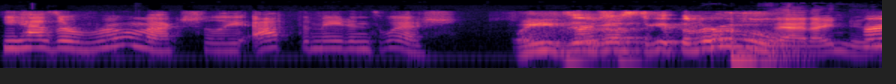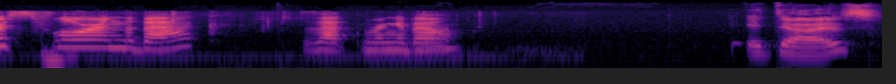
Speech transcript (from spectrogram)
he has a room actually at the Maiden's Wish. We need to First- investigate the room. That I knew. First floor in the back. Does that ring a bell? It does,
